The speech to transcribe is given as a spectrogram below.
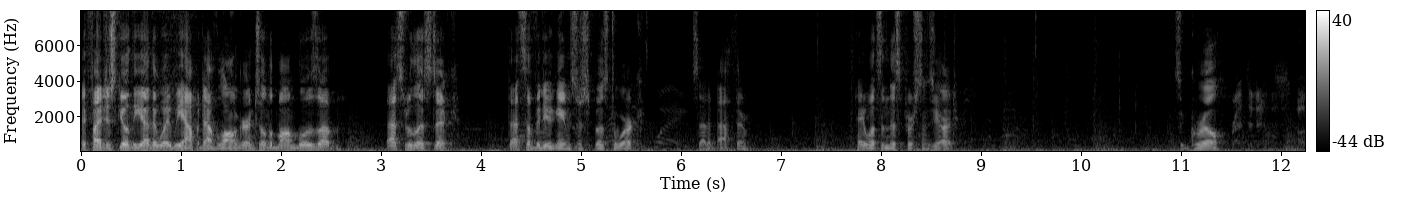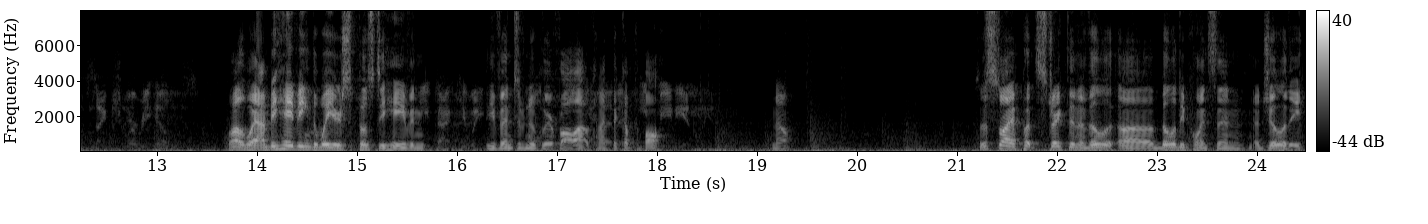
if I just go the other way, we happen to have longer until the bomb blows up. That's realistic. That's how video games are supposed to work. Is that a bathroom? Hey, what's in this person's yard? It's a grill. By the way, I'm behaving the way you're supposed to behave in the event of nuclear fallout. Can I pick up the ball? No. So this is why I put strength and abil uh, ability points in agility.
